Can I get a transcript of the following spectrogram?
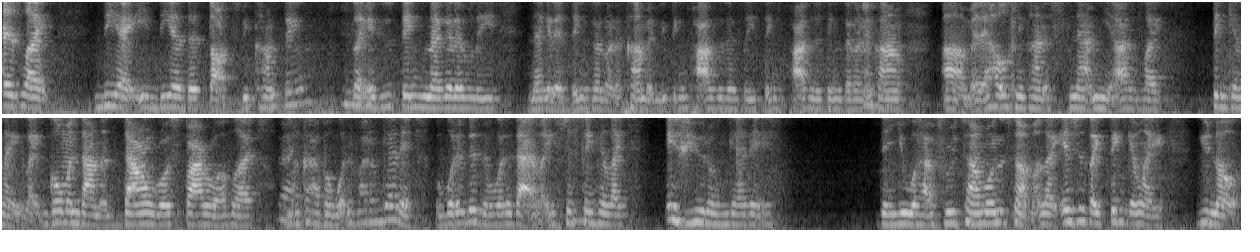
it's like the idea that thoughts become things. Like if you think negatively, negative things are gonna come. If you think positively, think positive things are gonna Mhm. come. Um, and it helps me kind of snap me out of like thinking like like going down a downward spiral of like oh my god but what if i don't get it? But what if this and what if that? Like just thinking like if you don't get it then you will have free time on the summer. Like it's just like thinking like you know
